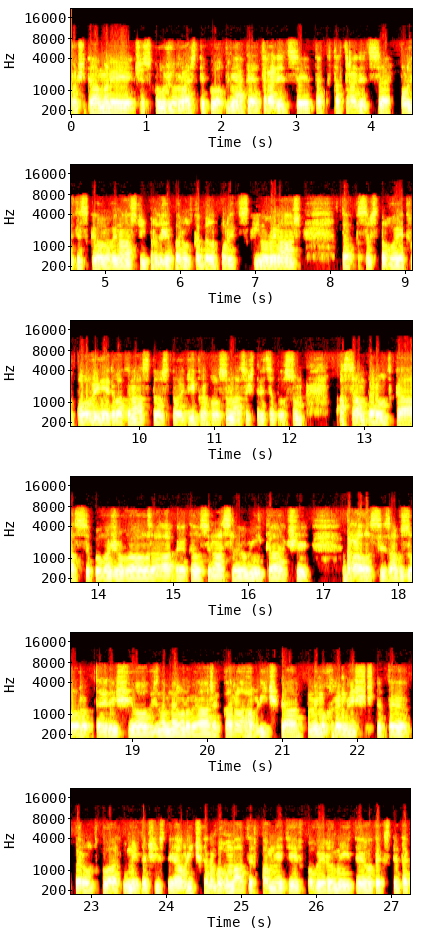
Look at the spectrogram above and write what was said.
Počítáme-li českou žurnalistiku v nějaké tradici, tak ta tradice politického novinářství, protože Peroutka byl politický novinář, tak se vztahuje k polovině 19. století, k roku 1848. A sám Peroutka se považoval za jakéhosi následovníka, či bral si za vzor tehdejšího významného novináře Karla Havlíčka. Mimochodem, když čtete Peroutku a umíte číst i Havlíčka, nebo ho máte v paměti, v povědomí, ty jeho texty, tak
